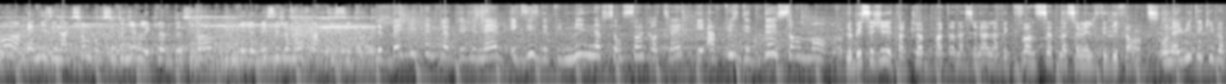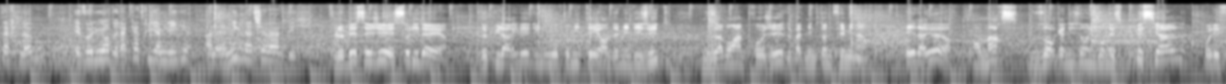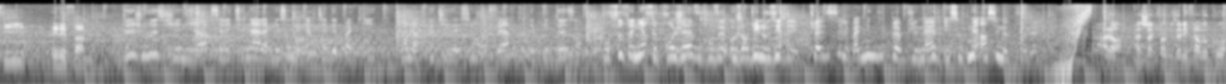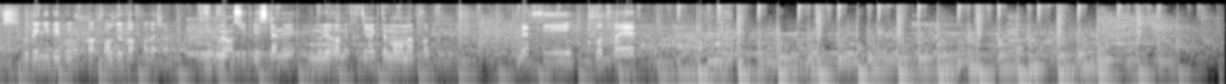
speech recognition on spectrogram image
organise une action pour soutenir les clubs de sport et le BC Genève participe. Le Badminton Club de Genève existe depuis 1957 et a plus de 200 membres. Le BCG est un club international avec 27 nationalités différentes. On a 8 équipes interclubs évoluant de la 4e ligue à la Ligue nationale B. Le BCG est solidaire. Depuis l'arrivée du nouveau comité en 2018, nous avons un projet de badminton féminin. Et d'ailleurs, en mars, nous organisons une journée spéciale pour les filles et les femmes. Deux joueuses juniors sélectionnées à la maison des quartiers de Paquis ont leur cotisation offerte depuis deux ans. Pour soutenir ce projet, vous pouvez aujourd'hui nous aider. Choisissez le Badminton Club Genève et soutenez ainsi notre projet. Alors, à chaque fois que vous allez faire vos courses, vous gagnez des bons par tranche de 20 francs d'achat. Vous pouvez ensuite les scanner ou nous les remettre directement en main propre. Merci, votre aide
